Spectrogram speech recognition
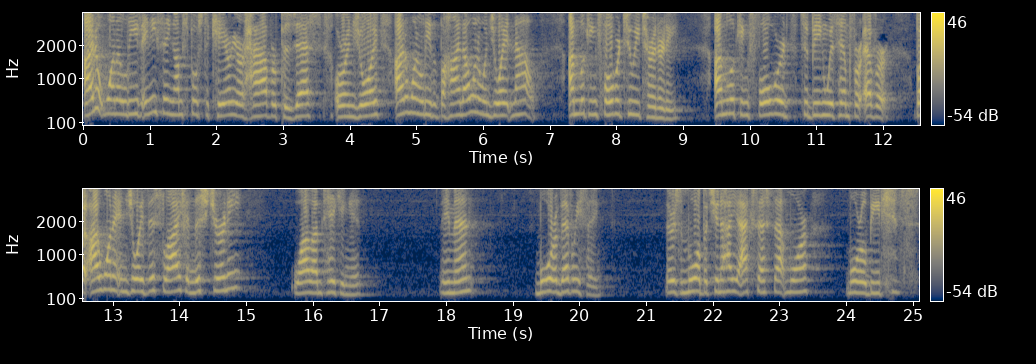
I don't want to leave anything I'm supposed to carry or have or possess or enjoy. I don't want to leave it behind. I want to enjoy it now. I'm looking forward to eternity. I'm looking forward to being with Him forever. But I want to enjoy this life and this journey while I'm taking it. Amen? More of everything. There's more, but you know how you access that more? More obedience,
